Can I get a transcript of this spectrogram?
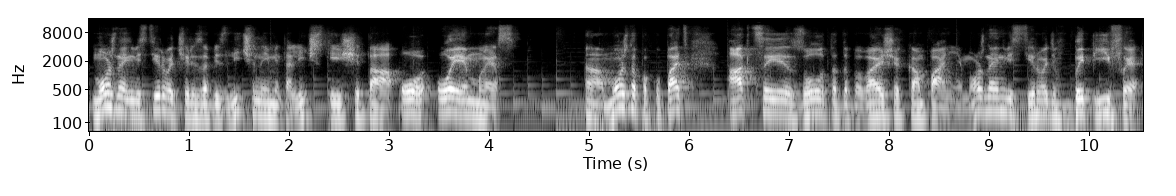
Можно инвестировать через обезличенные металлические счета, О, ОМС, а, можно покупать акции золотодобывающих компаний, можно инвестировать в БПИФы,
